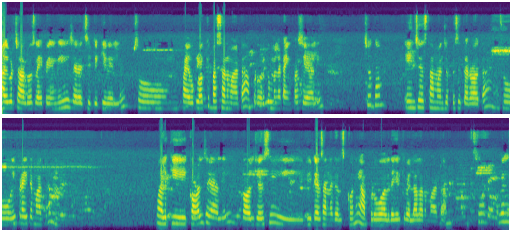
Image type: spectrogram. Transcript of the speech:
అది కూడా చాలా రోజులు అయిపోయింది. సరే సిటీకి వెళ్ళి. సో, 5:00కి బస్ అనమాట. అప్పటి వరకు మళ్ళీ టైం పాస్ చేయాలి. చూద్దాం ఏం చేస్తామని చెప్పేసి తర్వాత. సో, ఇప్పుడైతే మాత్రం వాళ్ళకి కాల్ చేయాలి. కాల్ చేసి డీటెయిల్స్ అన్నీ తెలుసుకొని అప్పుడు వాళ్ళ దగ్గరికి వెళ్ళాలన్నమాట so, will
